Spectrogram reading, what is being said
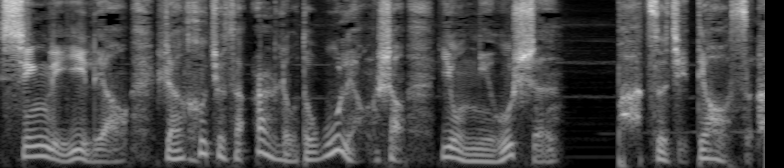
心里一凉，然后就在二楼的屋梁上用牛绳把自己吊死了。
